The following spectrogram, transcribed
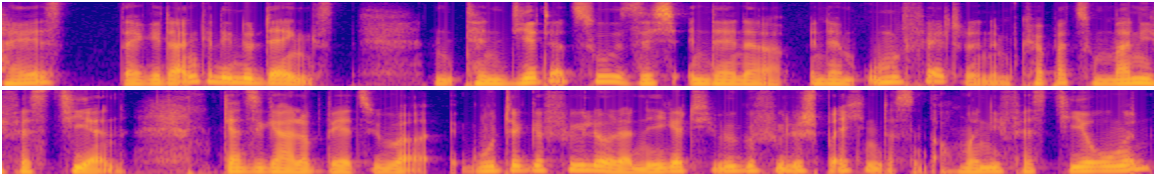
Heißt, der Gedanke, den du denkst, tendiert dazu, sich in, deiner, in deinem Umfeld oder in deinem Körper zu manifestieren. Ganz egal, ob wir jetzt über gute Gefühle oder negative Gefühle sprechen, das sind auch Manifestierungen,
